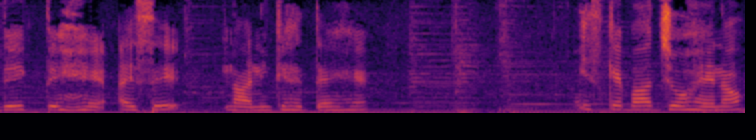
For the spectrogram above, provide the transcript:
देखते हैं, ऐसे नानी कहते हैं। इसके बाद जो है ना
